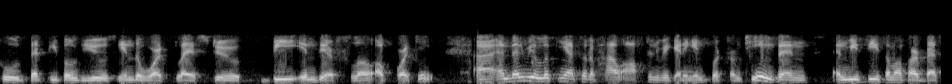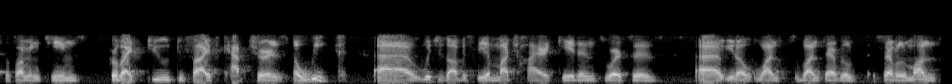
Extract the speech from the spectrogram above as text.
tools that people use in the workplace to be in their flow of working. Uh, and then we're looking at sort of how often we're getting input from teams, and, and we see some of our best performing teams provide two to five captures a week, uh, which is obviously a much higher cadence versus uh, you know once once several several months.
